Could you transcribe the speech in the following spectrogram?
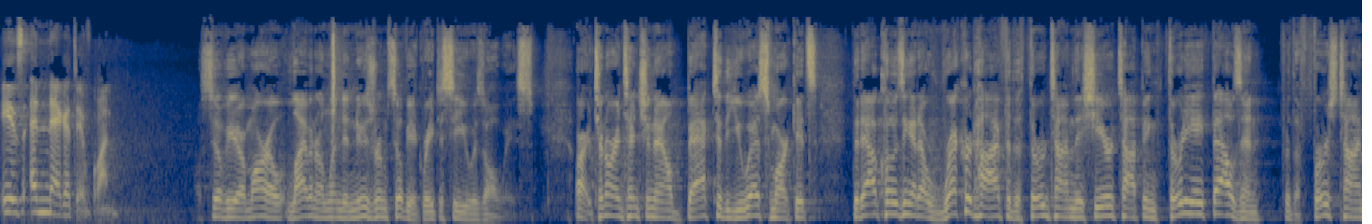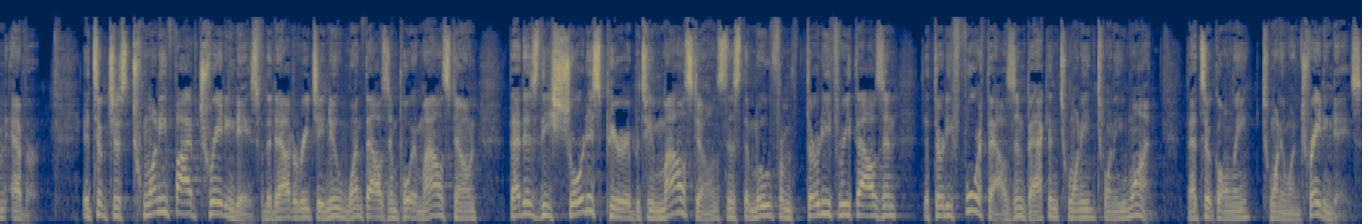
is a negative one. Silvia Amaro, live in our London newsroom. Silvia, great to see you as always. All right, turn our attention now back to the U.S. markets. The Dow closing at a record high for the third time this year, topping 38,000 for the first time ever. It took just 25 trading days for the Dow to reach a new 1,000 point milestone. That is the shortest period between milestones since the move from 33,000 to 34,000 back in 2021. That took only 21 trading days.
